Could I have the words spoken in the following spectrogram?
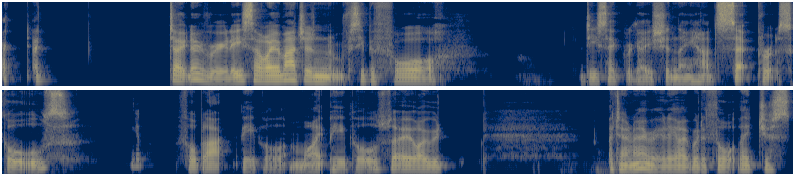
I, I don't know really. So I imagine, obviously, before desegregation, they had separate schools. Yep. For black people and white people. So I would, I don't know really. I would have thought they'd just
